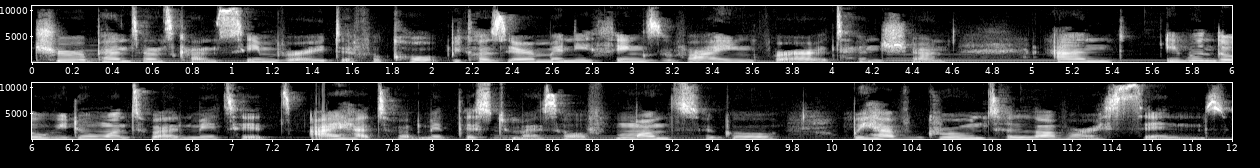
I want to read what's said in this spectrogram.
true repentance can seem very difficult because there are many things vying for our attention. And even though we don't want to admit it, I had to admit this to myself months ago. We have grown to love our sins.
